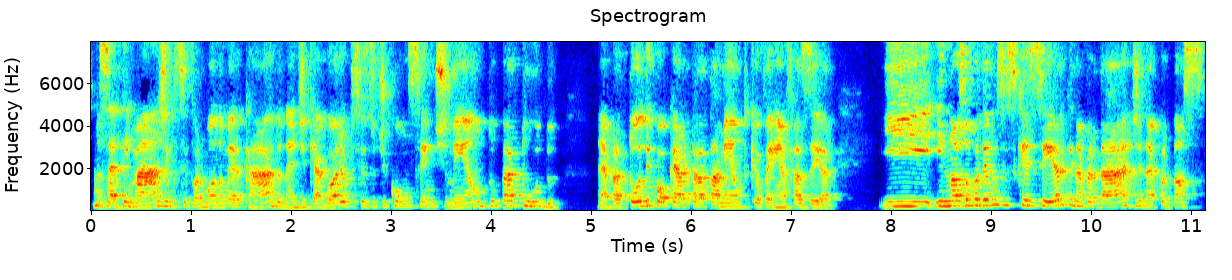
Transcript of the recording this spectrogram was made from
uma certa imagem que se formou no mercado, né, de que agora eu preciso de consentimento para tudo, né, para todo e qualquer tratamento que eu venha fazer. E, e, nós não podemos esquecer que, na verdade, né, quando nós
